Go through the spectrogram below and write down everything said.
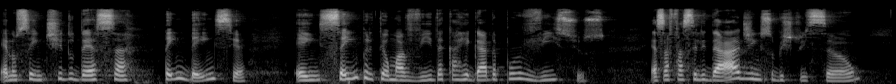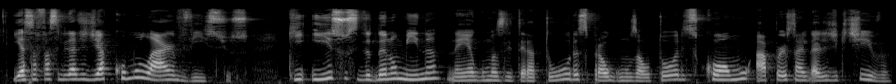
é no sentido dessa tendência em sempre ter uma vida carregada por vícios, essa facilidade em substituição e essa facilidade de acumular vícios, que isso se denomina né, em algumas literaturas, para alguns autores, como a personalidade adictiva.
